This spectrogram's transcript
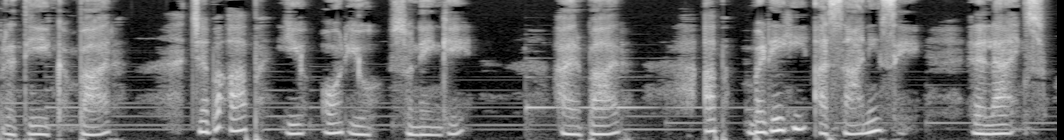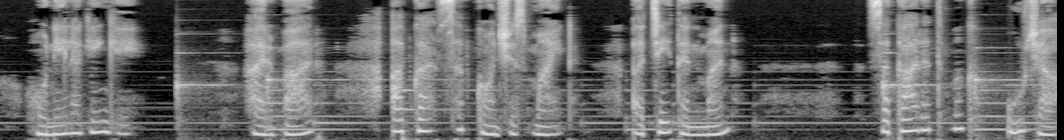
प्रत्येक बार जब आप ये ऑडियो सुनेंगे, हर बार आप बड़े ही आसानी से रिलैक्स होने लगेंगे। हर बार आपका सबकॉन्शियस माइंड, अचेतन मन, सकारात्मक ऊर्जा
